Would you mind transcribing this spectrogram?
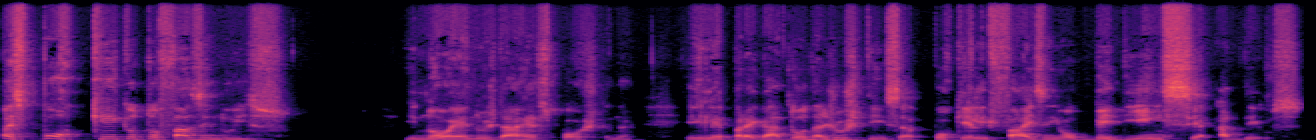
Mas por que, que eu estou fazendo isso? E Noé nos dá a resposta, né? Ele é pregador da justiça porque ele faz em obediência a Deus.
